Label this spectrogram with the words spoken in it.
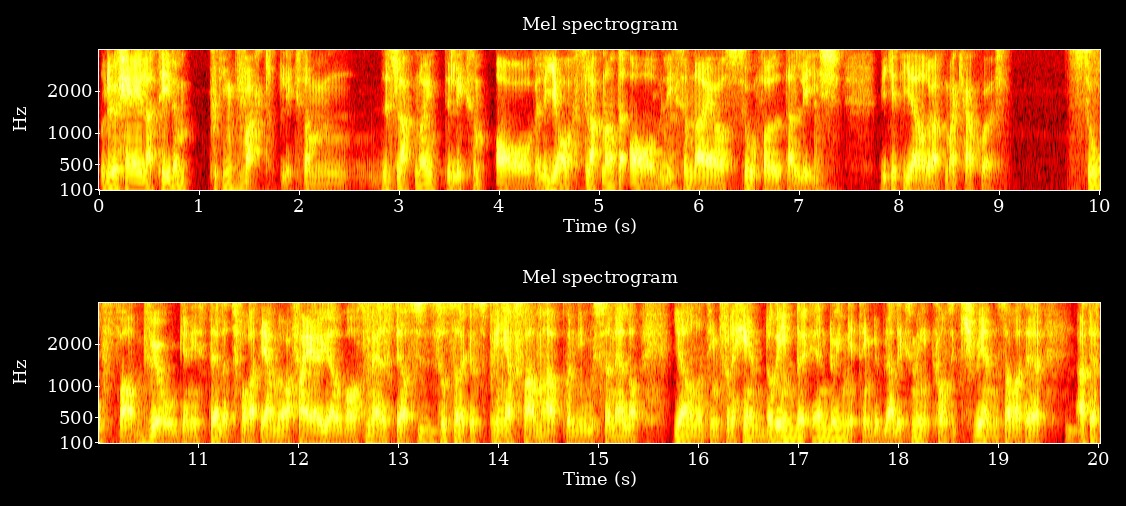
Och du är hela tiden på din vakt liksom. Du slappnar inte liksom av, eller jag slappnar inte av liksom när jag surfar utan leash. Vilket gör då att man kanske surfar vågen istället för att ja, men vad fan, jag gör vad som helst. Jag mm. försöker springa fram här på nosen eller göra någonting för det händer ändå, ingenting. Det blir liksom ingen konsekvens av att jag, mm. att jag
